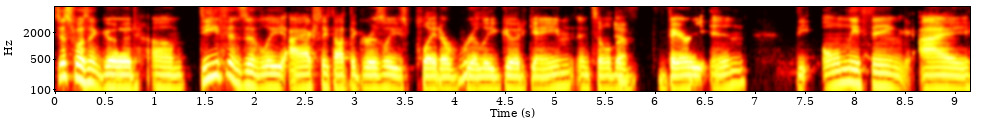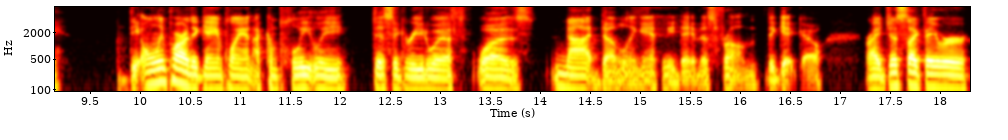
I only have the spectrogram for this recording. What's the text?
just wasn't good. Um, defensively, I actually thought the Grizzlies played a really good game until the Yeah. very end. The only thing I, the only part of the game plan I completely disagreed with was not doubling Anthony Davis from the get go, right? Just like they were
